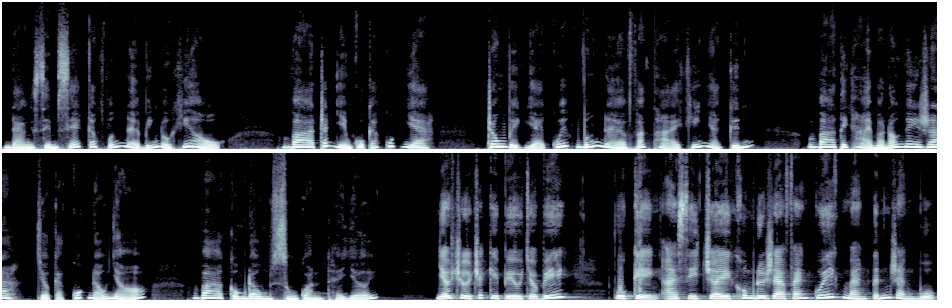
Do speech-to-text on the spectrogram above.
đang xem xét các vấn đề biến đổi khí hậu và trách nhiệm của các quốc gia trong việc giải quyết vấn đề phát thải khí nhà kính và thiệt hại mà nó gây ra cho các quốc đảo nhỏ và cộng đồng xung quanh thế giới. Giáo sư Jackie Peel cho biết, Vụ kiện ICJ không đưa ra phán quyết mang tính ràng buộc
